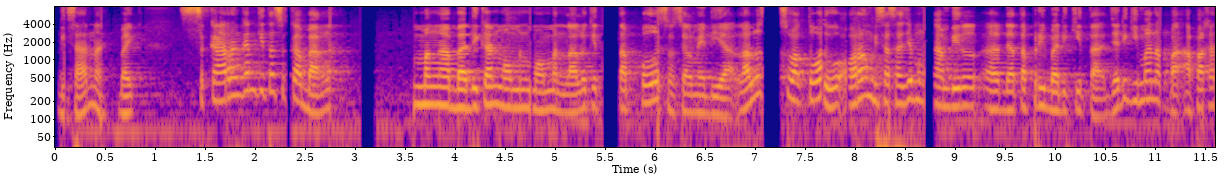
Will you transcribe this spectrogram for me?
di sana. Baik. Sekarang kan kita suka banget mengabadikan momen-momen lalu kita post sosial media. Lalu sewaktu-waktu orang bisa saja mengambil eh, data pribadi kita. Jadi gimana Pak? Apakah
